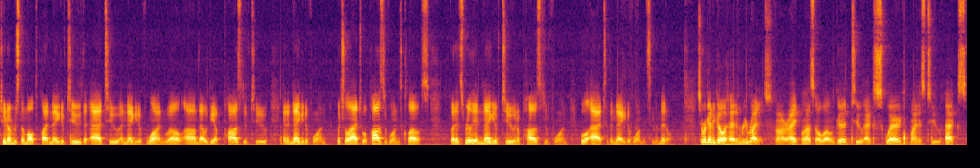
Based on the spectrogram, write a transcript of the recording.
Two numbers that multiply to negative 2 that add to a negative 1. Well, um, that would be a positive 2 and a negative 1, which will add to a positive 1. It's close but it's really a negative 2 and a positive 1 will add to the negative 1 that's in the middle. So we're going to go ahead and rewrite it. All right, well, that's all well and good. 2x squared minus 2x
